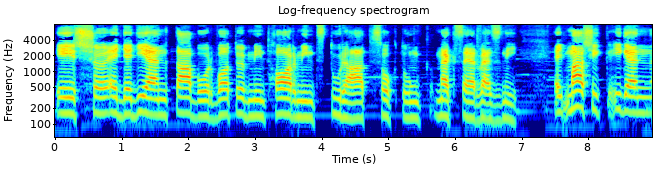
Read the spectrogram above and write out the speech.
és egy-egy ilyen táborba több mint 30 turát szoktunk megszervezni. Egy másik igen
